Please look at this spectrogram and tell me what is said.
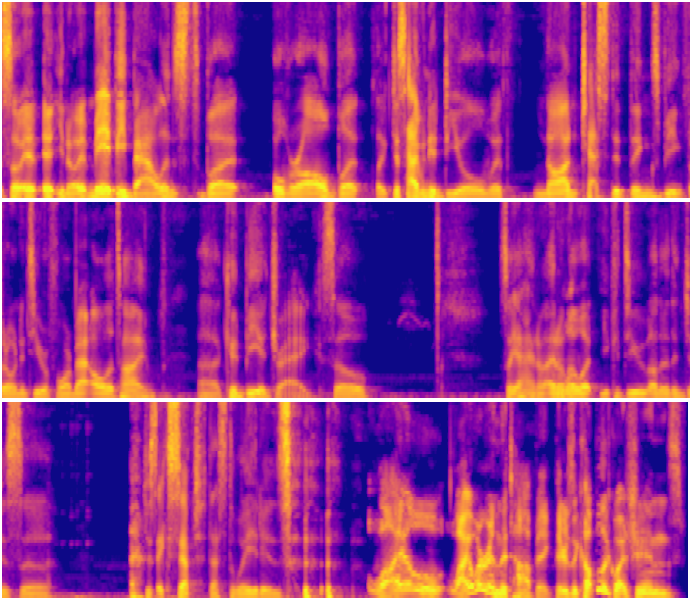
so it, it you know it may be balanced but overall but like just having to deal with non-tested things being thrown into your format all the time uh, could be a drag so So yeah, I don't I don't know what you could do other than just uh just accept that's the way it is. while while we're in the topic, there's a couple of questions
